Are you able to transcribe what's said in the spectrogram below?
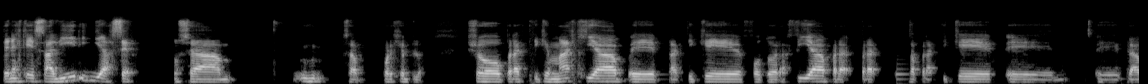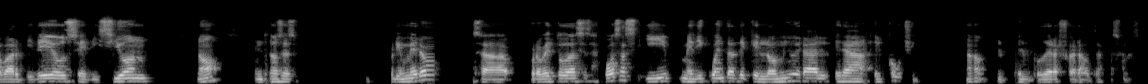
tenés que salir y hacer. O sea, mm, o sea por ejemplo, yo practiqué magia, eh, practiqué fotografía, practiqué eh, eh, grabar videos, edición, ¿no? Entonces, primero, o sea, probé todas esas cosas y me di cuenta de que lo mío era, era el coaching. El, poder ayudar a otras personas.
